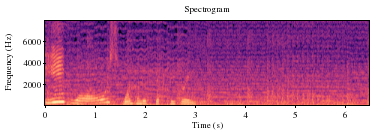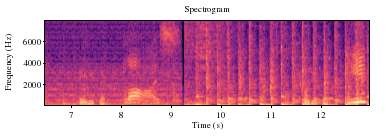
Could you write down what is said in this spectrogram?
equals 163, 86, plus 26, equals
